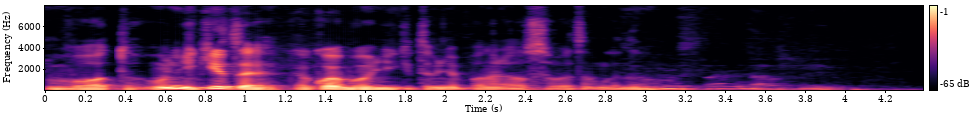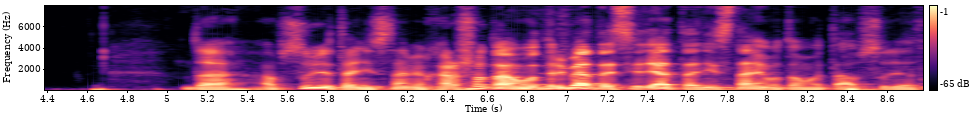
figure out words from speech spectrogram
Вот. У Никиты, какой бы у Никиты мне понравился в этом году? Да, обсудят они с нами. Хорошо, там вот ребята сидят, они с нами потом это обсудят.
